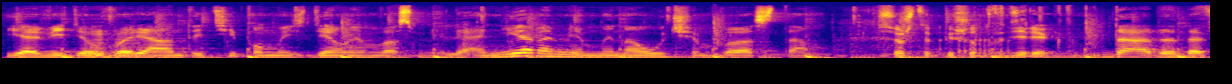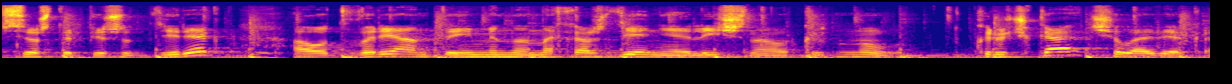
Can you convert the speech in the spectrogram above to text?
Я видел варианты типа мы сделаем вас миллионерами, мы научим вас там Все, что пишут в директ. да, да, да, все, что пишут в директ. А вот варианты именно нахождения личного ну, крючка человека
